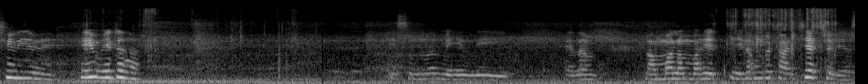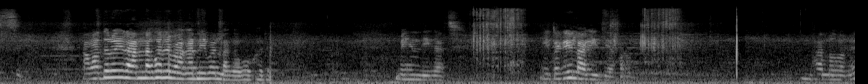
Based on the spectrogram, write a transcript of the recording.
ছিঁড়ে যাবে এই এটা এই সুন্দর মেহেন্দি। একদম লম্বা লম্বা হয়ে এরকম করে টানছে আর চলে আসছে। আমাদের ওই রান্নাঘরের বাগানে এবার লাগাবো ওখানে মেহেন্দি গাছ। এটাকেই লাগিয়ে দেওয়া ভালো হবে।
